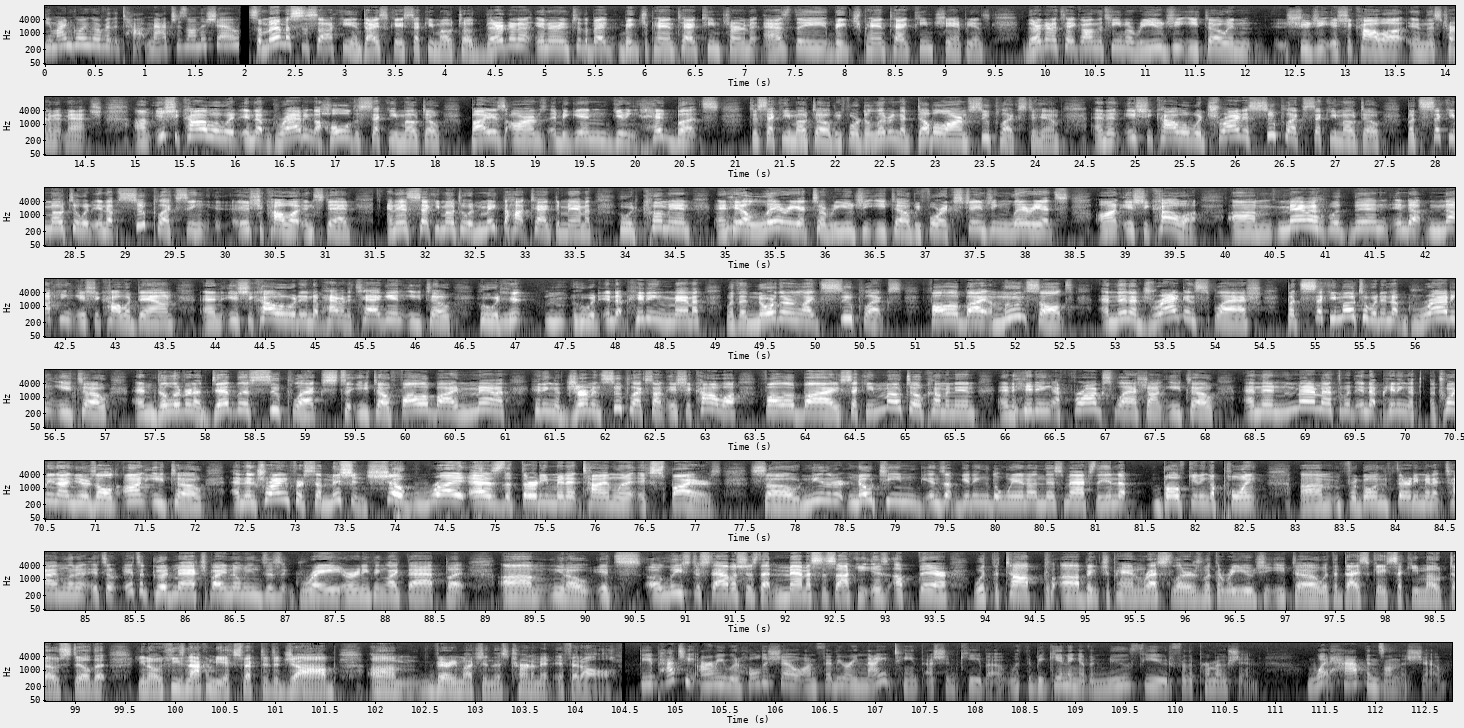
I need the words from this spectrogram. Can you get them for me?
Do you mind going over the top matches on the show? So Mama Sasaki and Daisuke Sekimoto, they're going to enter into the Big Japan Tag Team Tournament as the Big Japan Tag Team Champions. They're going to take on the team of Ryuji Ito and Shuji Ishikawa in this tournament match. Um, Ishikawa would end up grabbing a hold of Sekimoto by his arms and begin giving headbutts to Sekimoto before delivering a double arm suplex to him. And then Ishikawa would try to suplex Sekimoto, but Sekimoto would end up suplexing Ishikawa instead. And then Sekimoto would make the hot tag to Mammoth, who would come in and hit a lariat to Ryuji Ito before exchanging lariats on Ishikawa. Um, Mammoth would then end up knocking Ishikawa down, and Ishikawa would end up having to tag in Ito, who would hit who would end up hitting Mammoth with a Northern Lights suplex, followed by a moonsault, and then a dragon splash. But Sekimoto would end up grabbing Ito and delivering a deadlift suplex to Ito, followed by Mammoth hitting a German suplex on Ishikawa, followed by Sekimoto coming in and hitting a frog splash on Ito, and then Mammoth would end up hitting a, a 29 years old on Ito, and then trying for submission choke right as the 30 minute time limit expires. So neither no team ends up getting the win on this match. They end up both getting a point um, for going the 30 minute time limit. It's a it's a good match. By no means is it great or anything like that, but um, you know it's at least establishes that Mammoth Sasaki is up there with the top uh, Big Japan wrestlers, with the Ryuji Ito, with the Daisuke Sekimoto. Still, that you know he's not going to be expected to job um, very much in this tournament, if at all. The Apache Army would hold a show on February 19th at Shinkiba with the beginning of a new feud for the promotion. What happens on this show?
